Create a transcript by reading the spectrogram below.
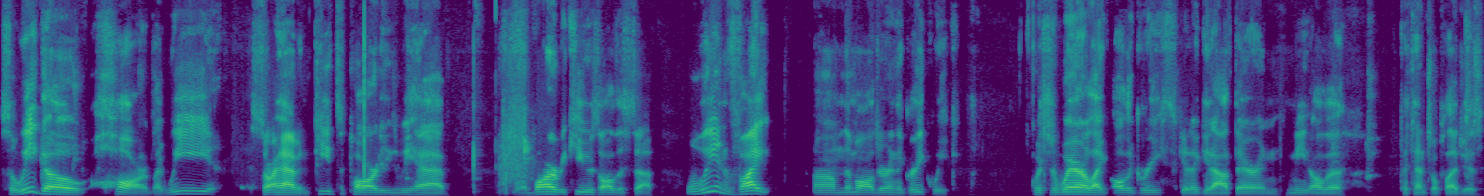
So we go hard. Like, we start having pizza parties. We have barbecues, all this stuff. Well, we invite um, them all during the Greek week, which is where like all the Greeks get to get out there and meet all the potential pledges.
